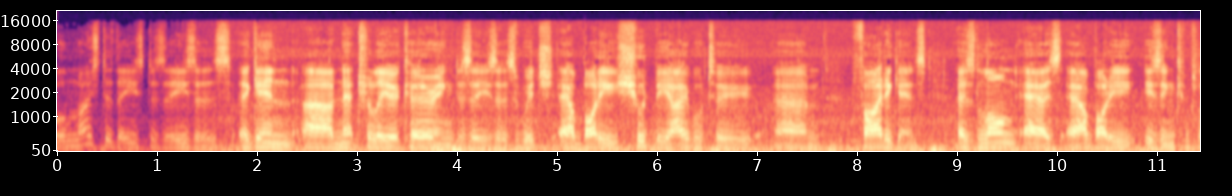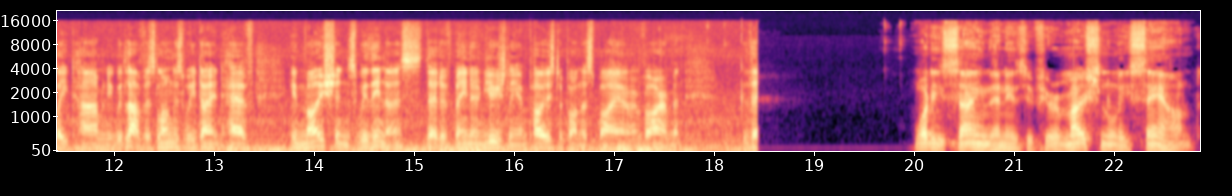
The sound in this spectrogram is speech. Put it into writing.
Well, most of these diseases, again, are naturally occurring diseases which our body should be able to um, fight against as long as our body is in complete harmony with love, as long as we don't have emotions within us that have been usually imposed upon us by our environment. That What he's saying then is if you're emotionally sound,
